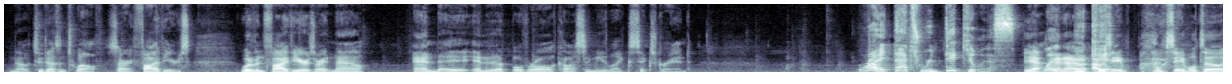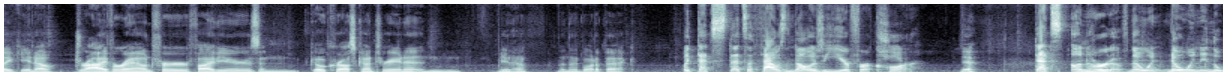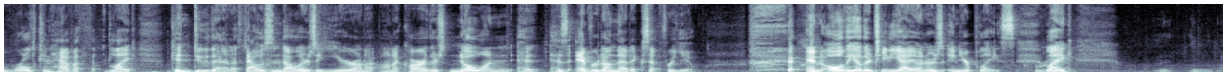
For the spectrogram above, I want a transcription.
No, 2012. Sorry, five years. Would have been five years right now, and it ended up overall costing me like six grand. right that's ridiculous Yeah, like and I, I was able I was able to like you know drive around for five years and go cross country in it, and you know then I bought it back. like that's that's a thousand dollars a year for a car Yeah, That's unheard of. No one, no one in the world can have a th- like can do that. A thousand dollars a year on a on a car. There's no one ha- has ever done that except for you, and all the other TDI owners in your place. Like,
